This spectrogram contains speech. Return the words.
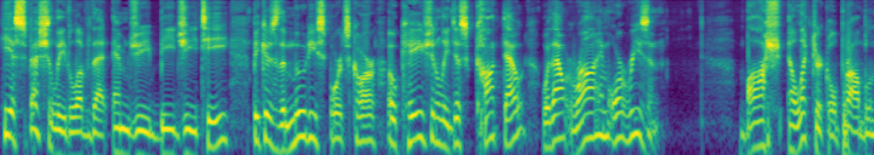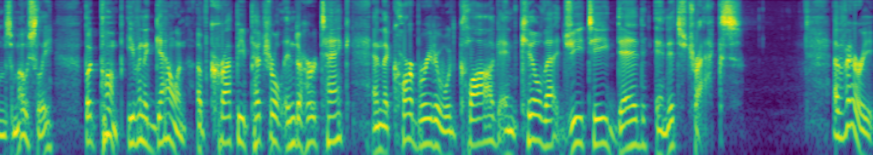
He especially loved that MGB GT because the moody sports car occasionally just conked out without rhyme or reason. Bosch electrical problems mostly, but pump even a gallon of crappy petrol into her tank and the carburetor would clog and kill that GT dead in its tracks. A very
